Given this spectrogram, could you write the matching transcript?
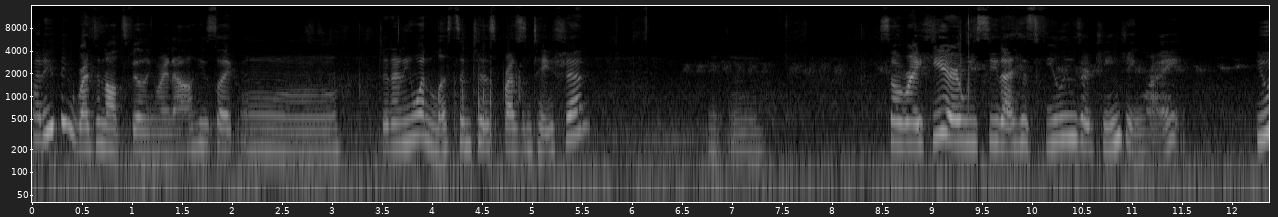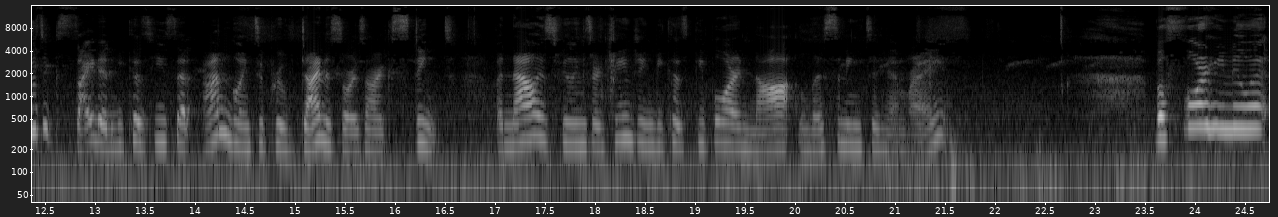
How do you think Reginald's feeling right now? He's like, mm, did anyone listen to his presentation? Mm -mm. So right here, we see that his feelings are changing, right? He was excited because he said, I'm going to prove dinosaurs are extinct. But now his feelings are changing because people are not listening to him, right? Before he knew it,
